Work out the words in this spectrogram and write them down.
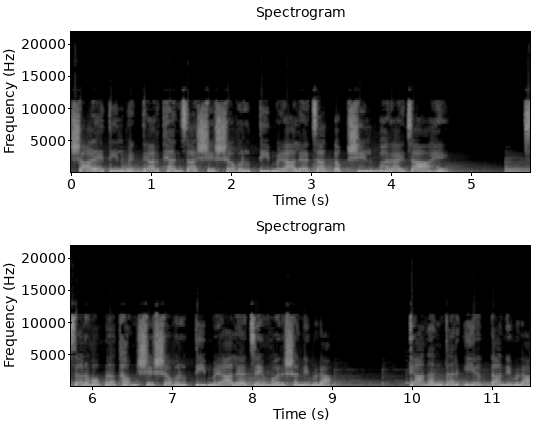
शाळेतील विद्यार्थ्यांचा शिष्यवृत्ती मिळाल्याचा तपशील भरायचा आहे. सर्वप्रथम शिष्यवृत्ती मिळाल्याचे वर्ष निवडा. त्यानंतर इयत्ता निवडा.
